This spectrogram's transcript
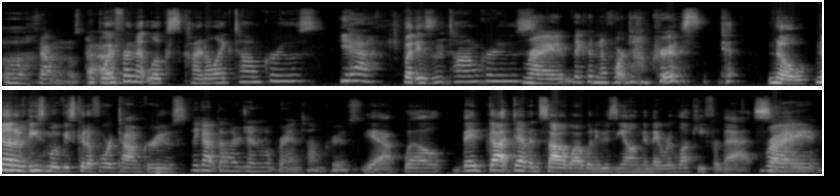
Ugh, that one was A boyfriend that looks kind of like Tom Cruise, Yeah. but isn't Tom Cruise. Right. They couldn't afford Tom Cruise. No, none of these movies could afford Tom Cruise. They got Dollar General brand Tom Cruise. Yeah, well, they got Devon Sawa when he was young, and they were lucky for that. so- Right.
